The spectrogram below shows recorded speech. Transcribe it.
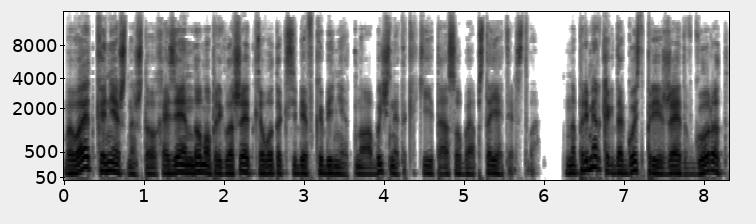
Бывает, конечно, что хозяин дома приглашает кого-то к себе в кабинет, но обычно это какие-то особые обстоятельства. Например, когда гость приезжает в город,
